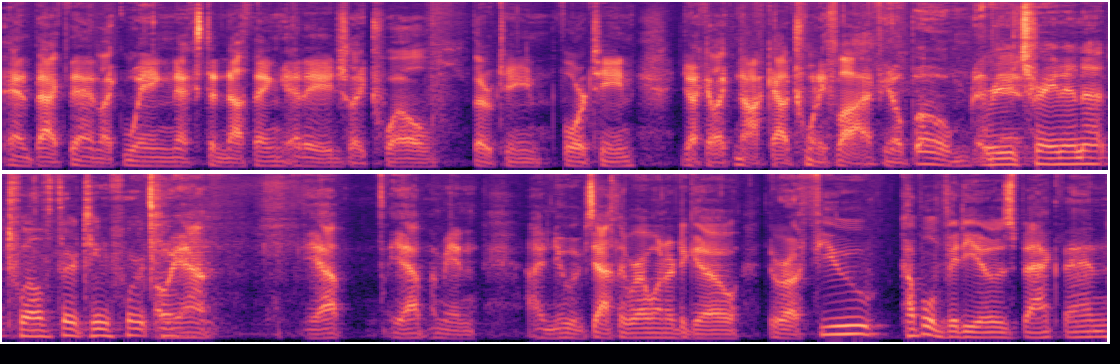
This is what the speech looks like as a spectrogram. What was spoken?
And back then, like weighing next to nothing at age like 12, 13, 14, you know, I could like knock out 25, you know, boom. Were you then- training at 12, 13, 14? Oh yeah, yep, yep. I mean, I knew exactly where I wanted to go. There were a few, couple of videos back then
